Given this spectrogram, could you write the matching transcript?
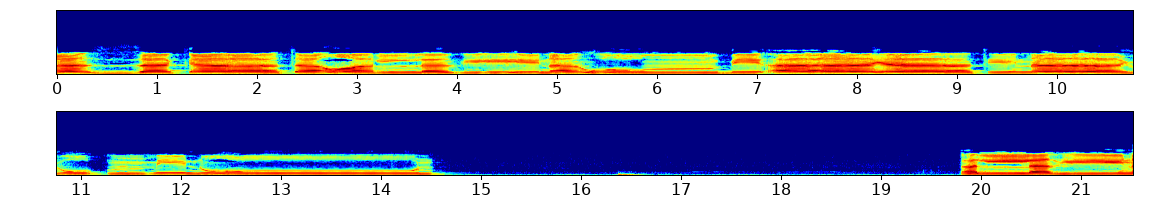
الزكاة والذين هم بآياتنا يؤمنون الذين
